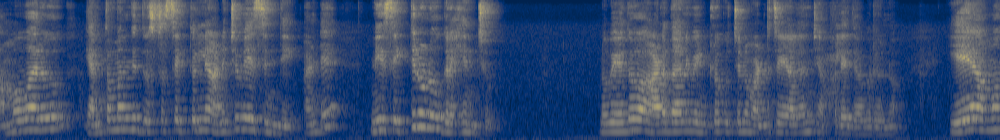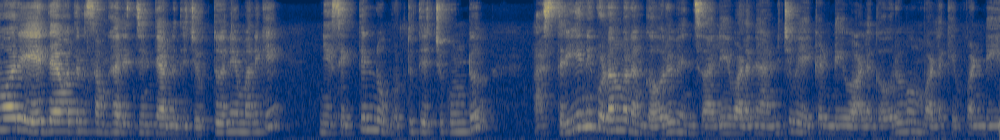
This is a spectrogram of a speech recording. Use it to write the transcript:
అమ్మవారు ఎంతమంది దుష్ట శక్తుల్ని అణిచివేసింది? అంటే నీ శక్తిని నువ్వు గ్రహించు. నువ్వేదో ఆడదానివి ఇంట్లో కూర్చొని వంట చేయాలని చెప్పలేదు ఎవరును. ఏ అమ్మవారు ఏ దేవతను సంహరించింది అన్నది చెప్తూనే మనకి నీ శక్తిని నువ్వు గుర్తు తెచ్చుకుంటూ ఆ స్త్రీని కూడా మనం గౌరవించాలి వాళ్ళని అణిచివేయకండి వాళ్ళ గౌరవం వాళ్ళకి ఇవ్వండి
